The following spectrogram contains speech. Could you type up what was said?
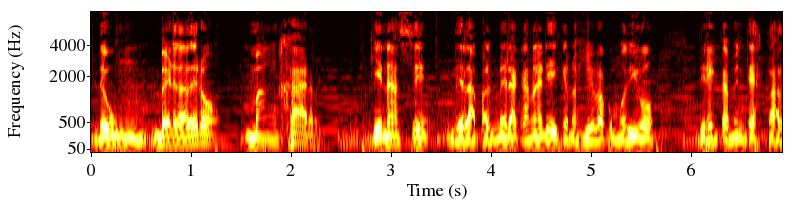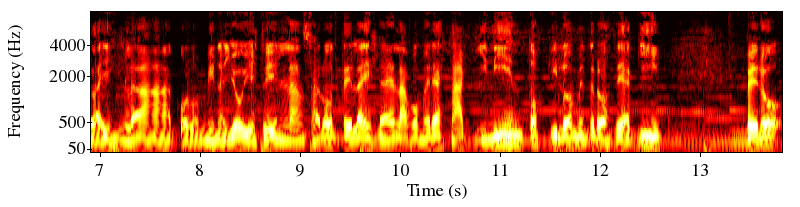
de un verdadero manjar que nace de la palmera canaria y que nos lleva, como digo, directamente hasta la isla colombina. Yo hoy estoy en Lanzarote, la isla de La Gomera está a 500 kilómetros de aquí, pero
